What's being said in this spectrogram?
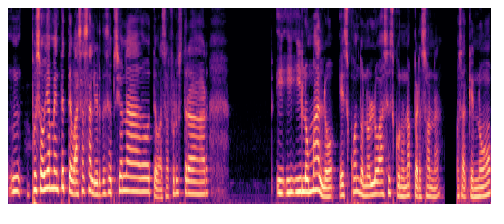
mm, pues obviamente te vas a salir decepcionado, te vas a frustrar. Y, y, y lo malo es cuando no lo haces con una persona, o sea, que no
